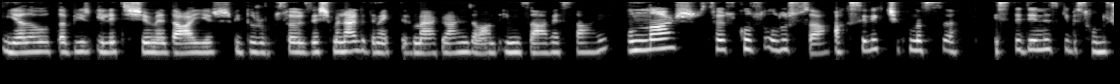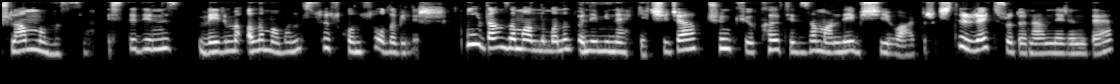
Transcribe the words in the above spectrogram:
ya da bir iletişime dair bir durum, sözleşmeler de demektir Merkür aynı zamanda imza vesaire. Bunlar söz konusu olursa aksilik çıkması, istediğiniz gibi sonuçlanmaması, istediğiniz verimi alamamanız söz konusu olabilir. Buradan zamanlamanın önemine geçeceğim. Çünkü kaliteli zaman diye bir şey vardır. İşte retro dönemlerinde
